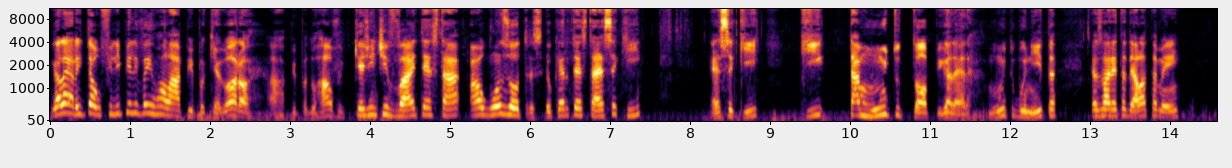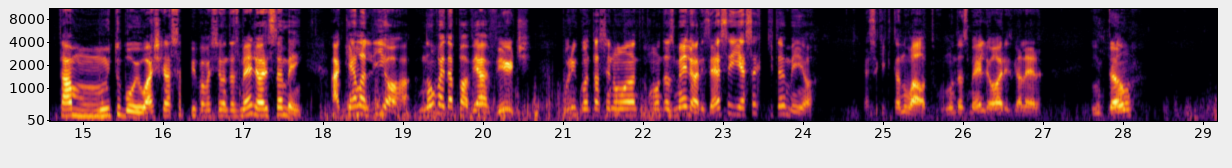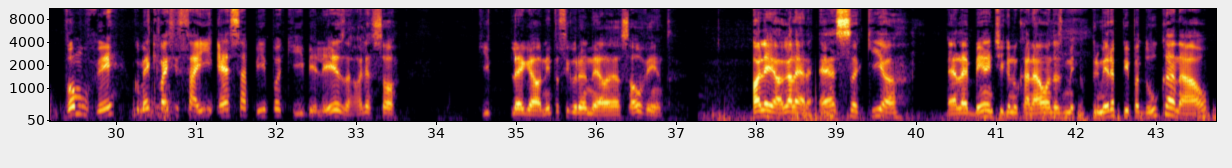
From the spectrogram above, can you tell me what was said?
Galera, então, o Felipe ele vai enrolar a pipa aqui agora, ó. A pipa do Ralph, porque a gente vai testar algumas outras. Eu quero testar essa aqui. Essa aqui, que tá muito top, galera. Muito bonita. E as varetas dela também tá muito boa. Eu acho que essa pipa vai ser uma das melhores também. Aquela ali, ó, não vai dar pra ver a verde. Por enquanto tá sendo uma, uma das melhores. Essa e essa aqui também, ó. Essa aqui que tá no alto. Uma das melhores, galera. Então, vamos ver como é que vai se sair essa pipa aqui, beleza? Olha só. Que legal. Nem tô segurando ela, é só o vento. Olha aí, ó, galera. Essa aqui, ó. Ela é bem antiga no canal. Uma das me- primeira pipa do canal.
